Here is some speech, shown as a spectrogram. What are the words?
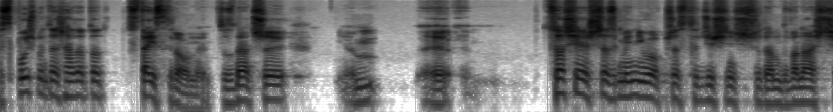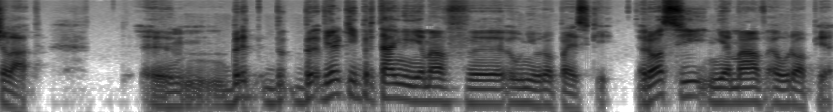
spójrzmy też na to z tej strony, to znaczy e, co się jeszcze zmieniło przez te 10 czy tam 12 lat? Bry Wielkiej Brytanii nie ma w Unii Europejskiej, Rosji nie ma w Europie,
